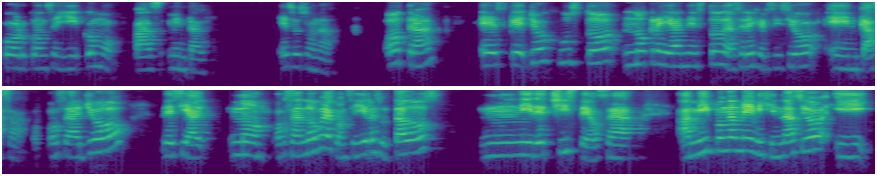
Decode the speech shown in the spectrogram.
por conseguir como paz mental. Eso es una. Otra es que yo justo no creía en esto de hacer ejercicio en casa. O sea, yo decía, no, o sea, no voy a conseguir resultados ni de chiste. O sea, a mí pónganme en mi gimnasio y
